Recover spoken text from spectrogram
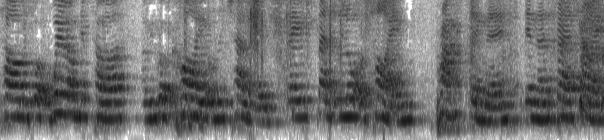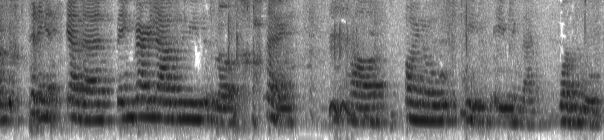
guitar, we've got Will on guitar, and we've got Kai on the cello. They've spent a lot of time practicing this in their spare time, putting it together, being very loud in the music block. So, our final piece of the evening then, Wonderwall.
